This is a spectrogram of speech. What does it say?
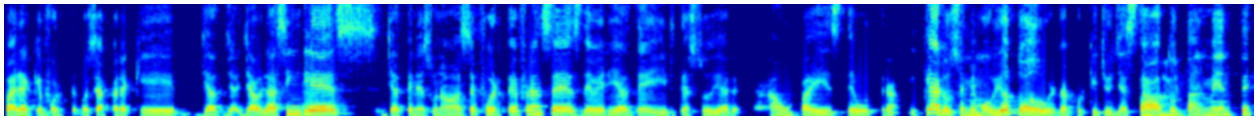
para que, o sea, para que ya, ya, hablas inglés, ya tenés una base fuerte de francés, deberías de irte a estudiar a un país de otra. Y claro, se me movió todo, ¿verdad? Porque yo ya estaba totalmente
